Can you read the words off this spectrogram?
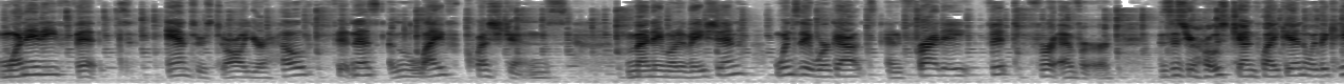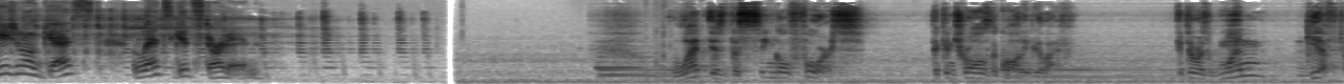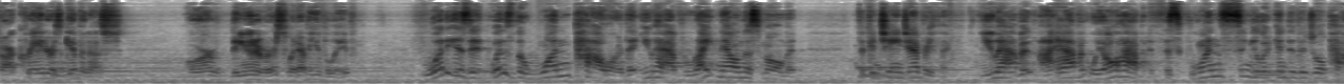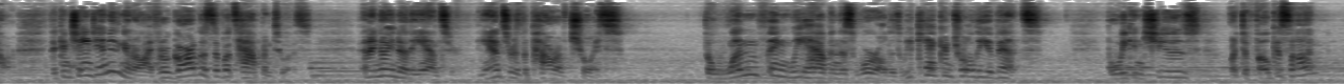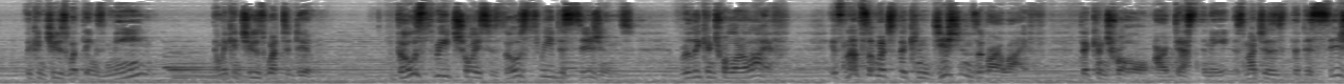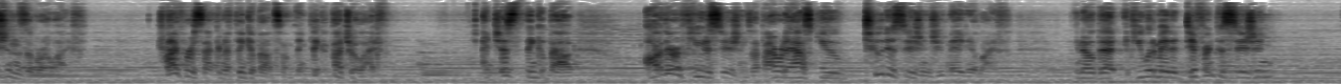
180 Fit. Answers to all your health, fitness, and life questions. Monday motivation, Wednesday workouts, and Friday fit forever. This is your host, Jen Plykin, with occasional guests. Let's get started. What is the single force that controls the quality of your life? If there was one gift our Creator has given us, or the universe, whatever you believe, what is it? What is the one power that you have right now in this moment that can change everything? You have it, I have it, we all have it. It's this one singular individual power that can change anything in our life, regardless of what's happened to us. And I know you know the answer. The answer is the power of choice. The one thing we have in this world is we can't control the events, but we can choose what to focus on, we can choose what things mean, and we can choose what to do. Those three choices, those three decisions really control our life. It's not so much the conditions of our life that control our destiny as much as the decisions of our life. Try for a second to think about something. Think about your life. And just think about are there a few decisions? If I were to ask you two decisions you've made in your life, you know, that if you would have made a different decision,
